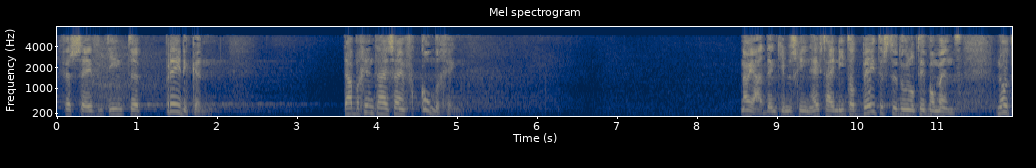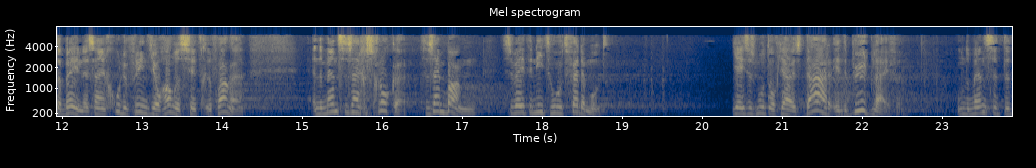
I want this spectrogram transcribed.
vers 17, te prediken. Daar begint hij zijn verkondiging. Nou ja, denk je misschien, heeft hij niet wat beters te doen op dit moment? Nota bene, zijn goede vriend Johannes zit gevangen. En de mensen zijn geschrokken. Ze zijn bang. Ze weten niet hoe het verder moet. Jezus moet toch juist daar in de buurt blijven. Om de mensen te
